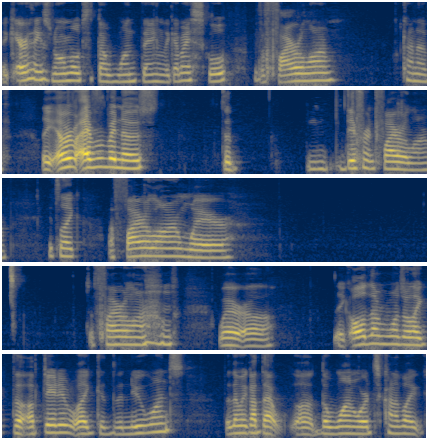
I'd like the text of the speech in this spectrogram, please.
like everything's normal except that one thing. Like at my school, with a fire alarm, kind of like everybody knows the different fire alarm. It's like a fire alarm where the fire alarm where uh like all the ones are like the updated like the new ones, but then we got that uh, the one where it's kind of like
